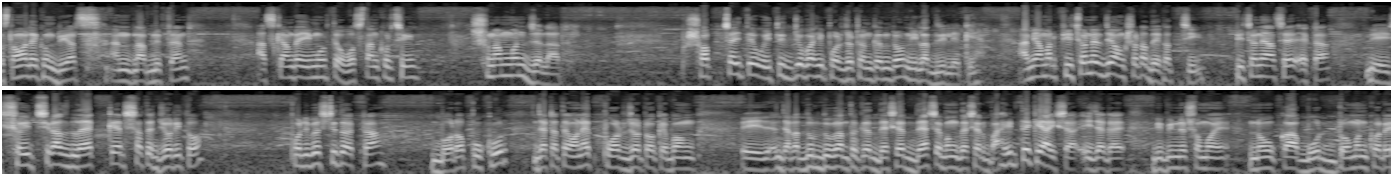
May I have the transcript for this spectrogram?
আসসালামু আলাইকুম ডিয়ার্স অ্যান্ড লাভলি ফ্রেন্ড আজকে আমরা এই মুহূর্তে অবস্থান করছি সুনামগঞ্জ জেলার সবচাইতে ঐতিহ্যবাহী পর্যটন কেন্দ্র নীলাদ্রি লেকে। আমি আমার পিছনের যে অংশটা দেখাচ্ছি, পিছনে আছে একটা এই শহীদ সিরাজ লেকের সাথে জড়িত, পরিবেষ্টিত একটা বড় পুকুর, যেটাতে অনেক পর্যটক এবং এই যারা দূর দূরান্ত থেকে দেশের দেশ এবং দেশের বাহির থেকে আইসা এই জায়গায় বিভিন্ন সময় নৌকা, বোট ভ্রমণ করে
